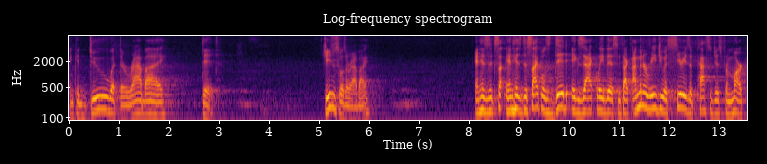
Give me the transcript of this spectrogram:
and could do what their rabbi did. Jesus was a rabbi. And his, and his disciples did exactly this. In fact, I'm going to read you a series of passages from Mark,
